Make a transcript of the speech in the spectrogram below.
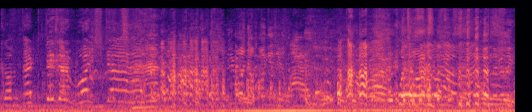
comes the Digger Monster! you want the fuck is your laugh?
